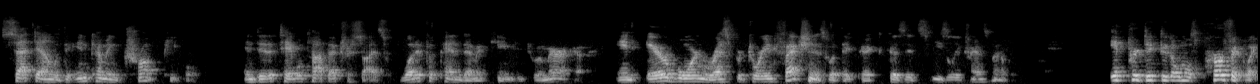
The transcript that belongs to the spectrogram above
sat down with the incoming Trump people and did a tabletop exercise. What if a pandemic came into America? An airborne respiratory infection is what they picked because it's easily transmittable. It predicted almost perfectly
